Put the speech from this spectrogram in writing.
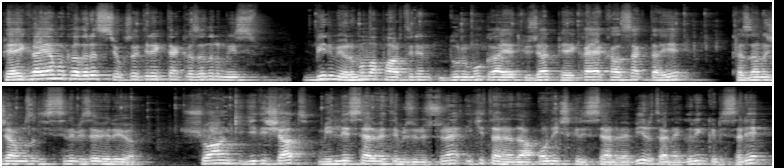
PK'ya mı kalırız yoksa direkten kazanır mıyız? Bilmiyorum ama partinin durumu gayet güzel. PK'ya kalsak dahi kazanacağımızın hissini bize veriyor. Şu anki gidişat milli servetimizin üstüne iki tane daha Onyx kristal ve bir tane Green kristali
